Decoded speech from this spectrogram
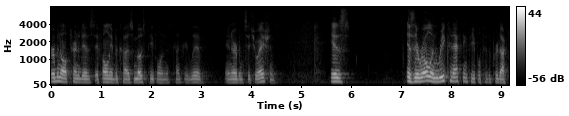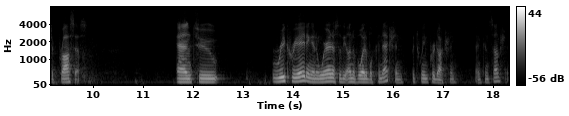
urban alternatives, if only because most people in this country live in urban situations, is, is their role in reconnecting people to the productive process and to recreating an awareness of the unavoidable connection between production and consumption,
